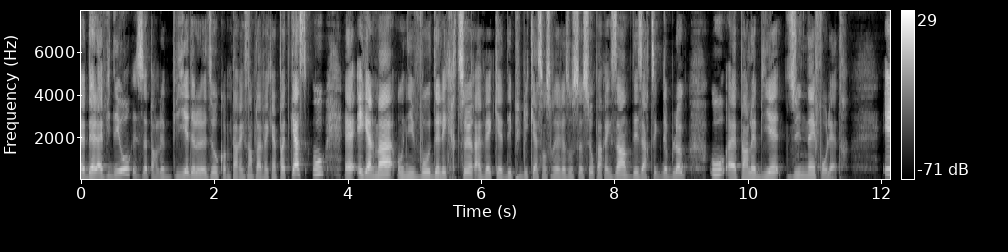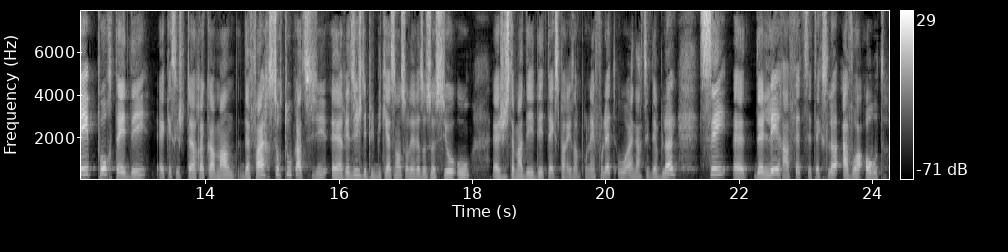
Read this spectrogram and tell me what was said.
euh, de la vidéo, que ce soit par le biais de l'audio, comme par exemple avec un podcast, ou euh, également au niveau de l'écriture avec des publications sur les réseaux sociaux, par exemple, des articles de blog, ou par le biais d'une infolettre. Et pour t'aider, euh, qu'est-ce que je te recommande de faire, surtout quand tu euh, rédiges des publications sur les réseaux sociaux ou euh, justement des, textes, par exemple, pour l'infolette ou un article de blog, c'est de lire en fait ces textes-là à voix haute.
